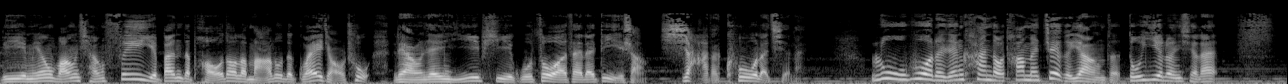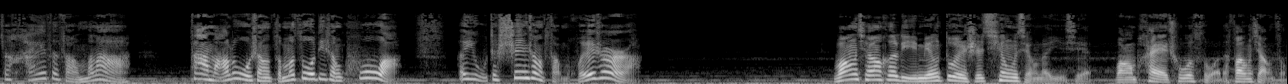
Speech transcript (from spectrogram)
李明、王强飞一般的跑到了马路的拐角处，两人一屁股坐在了地上，吓得哭了起来。路过的人看到他们这个样子，都议论起来：“这孩子怎么了？大马路上怎么坐地上哭啊？哎呦，这身上怎么回事啊？”王强和李明顿时清醒了一些，往派出所的方向走。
